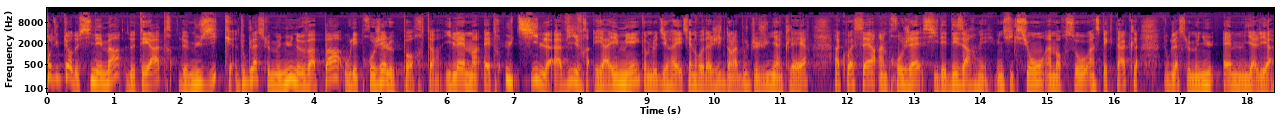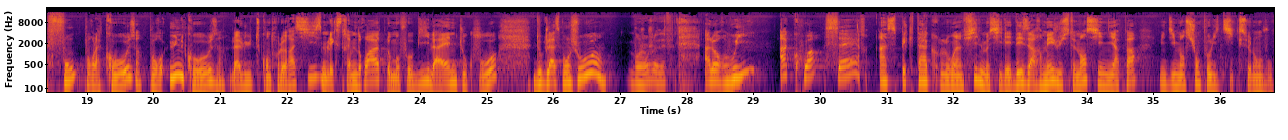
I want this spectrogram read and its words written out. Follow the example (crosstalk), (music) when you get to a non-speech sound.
Producteur de cinéma, de théâtre, de musique, Douglas Lemenu ne va pas où les projets le portent. Il aime être utile à vivre et à aimer, comme le dirait Étienne Rodagil dans la bouche de Julien Clerc. À quoi sert un projet s'il est désarmé? Une fiction, un morceau, un spectacle? Douglas Lemenu aime y aller à fond pour la cause, pour une cause, la lutte contre le racisme, l'extrême droite, l'homophobie, la haine tout court. Douglas, bonjour. Bonjour Joseph. Alors oui, à quoi sert un spectacle ou un film s'il est désarmé, justement, s'il n'y a pas une dimension politique, selon vous?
